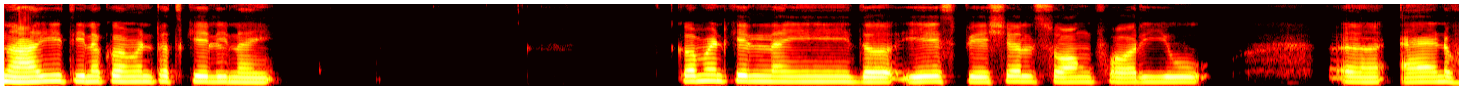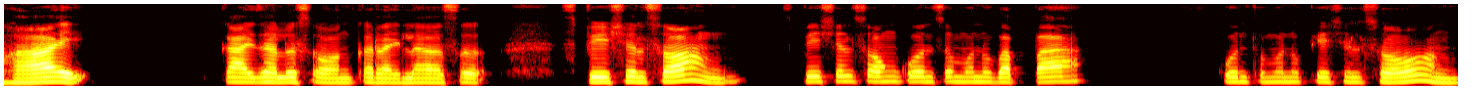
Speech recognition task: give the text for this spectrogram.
नाही, तिनं कमेंटच केली नाही. कमेंट केली नाही. The a special song for you uh, and why? काय झालं सॉन्ग करायला असं? स्पेशल सॉन्ग? स्पेशल सॉन्ग कोणचं म्हणू बाप्पा? कोणतं म्हणू special song?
